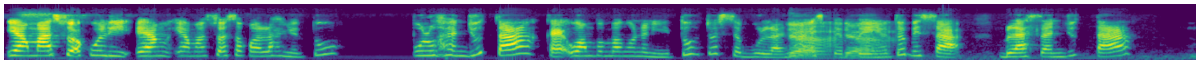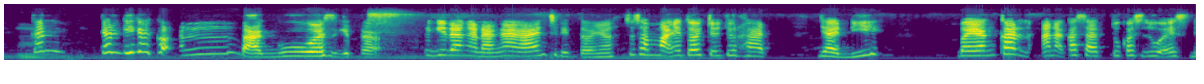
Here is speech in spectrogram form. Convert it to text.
yang masuk kuliah yang yang masuk sekolahnya tuh puluhan juta kayak uang pembangunan itu terus sebulannya Ya, SPP-nya tuh bisa belasan juta. Mm. kan kita kok hmm, bagus gitu. Lagi dangan kan ceritanya. Terus sama itu aja curhat. Jadi bayangkan anak kelas 1 kelas 2 SD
